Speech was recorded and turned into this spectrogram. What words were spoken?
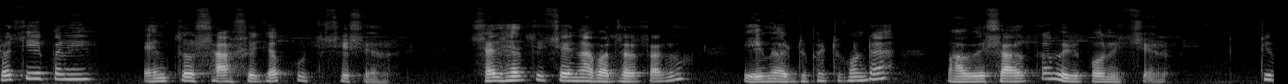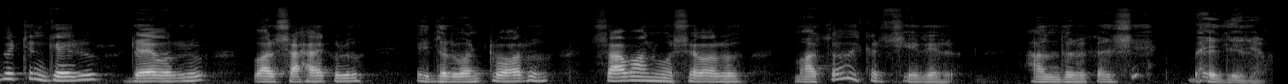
ప్రతి పని ఎంతో సాఫీగా పూర్తి చేశారు. సరిహద్దు చైనా భద్రతను ఏమి అడ్డు పెట్టకుండా మా వీసాలతో వెళ్ళిపోనిచ్చారు. టిబెటన్ గైరు డ్రైవర్లు వారి సహాయకులు ఇద్దరు వంటవారు సామాను మోసేవారు మాతో ఇక్కడ చేరారు. అందరూ కలిసి బయలుదేరాము.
